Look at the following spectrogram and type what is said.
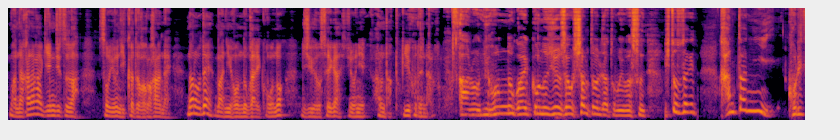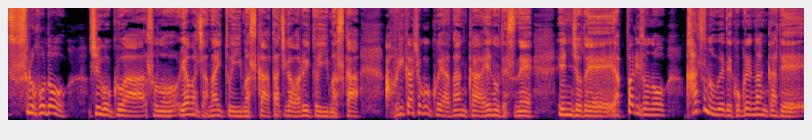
まあ、なかなか現実はそういうようにいくかどうかわからない。なので、まあ、日本の外交の重要性が非常にあるんだということになると思います。あの日本の外交の重要性おっしゃる通りだと思います。一つだけ簡単に孤立するほど中国はその山じゃないと言いますか立ちが悪いと言いますかアフリカ諸国やなんかへのですね援助でやっぱりその数の上で国連なんかで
